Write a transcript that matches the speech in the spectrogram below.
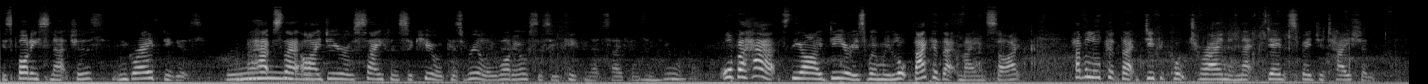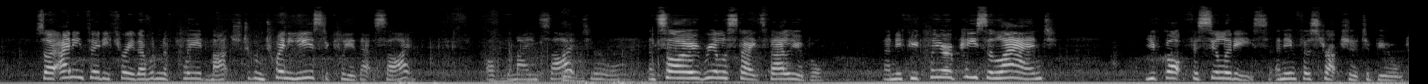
is body snatchers and grave diggers. Perhaps that idea of safe and secure, because really, what else is he keeping it safe and secure? Or perhaps the idea is when we look back at that main site, have a look at that difficult terrain and that dense vegetation. So 1833, they wouldn't have cleared much. took them 20 years to clear that site of the main site. And so real estate's valuable. And if you clear a piece of land, you've got facilities and infrastructure to build.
